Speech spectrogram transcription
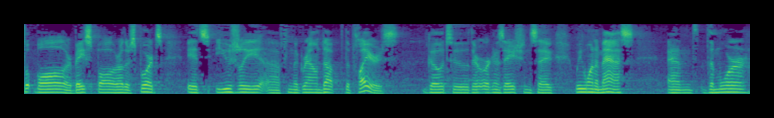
football or baseball or other sports, it's usually uh, from the ground up. The players go to their organization, say, "We want a mass," and the more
